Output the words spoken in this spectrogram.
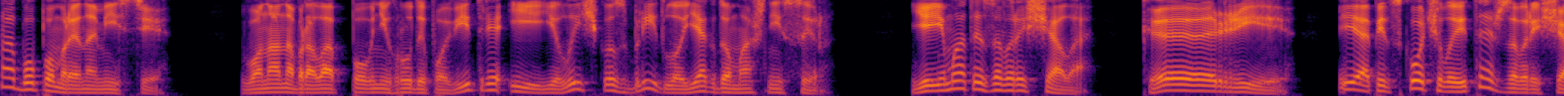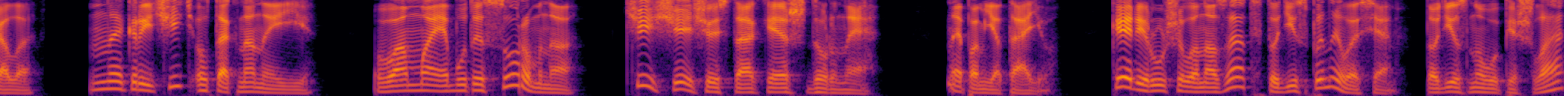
або помре на місці. Вона набрала повні груди повітря, і її личко зблідло, як домашній сир. Її мати заверещала Керрі. Я підскочила і теж заверещала. Не кричіть отак на неї. Вам має бути соромно, чи ще щось таке ж дурне. Не пам'ятаю. Керрі рушила назад, тоді спинилася, тоді знову пішла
